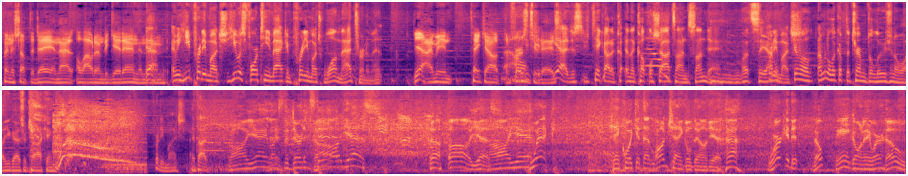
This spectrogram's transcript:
finish up the day, and that allowed him to get in. And yeah. then, I mean, he pretty much he was 14 back and pretty much won that tournament. yeah, I mean, take out the first two days. Yeah, just you take out a, cou- and a couple shots on Sunday. Let's see. Pretty I'm much. Gonna, I'm going to look up the term delusional while you guys are talking. Pretty much. I thought. Oh yeah, he likes the dirt instead. Oh yes. Oh yes. Oh yeah. Quick. Can't quite get that launch angle down yet. Huh. Working it. Nope. He ain't going anywhere. No.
